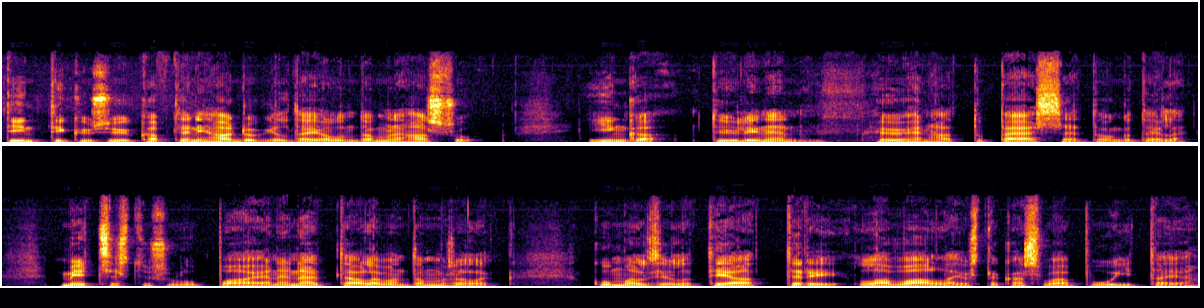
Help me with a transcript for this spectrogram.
Tintti kysyy kapteeni Haddokilta, jolla on tämmöinen hassu inka-tyylinen höyhenhattu päässä, että onko teillä metsästyslupaa ja ne näyttää olevan tuommoisella kummallisella teatterilavalla, josta kasvaa puita ja,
